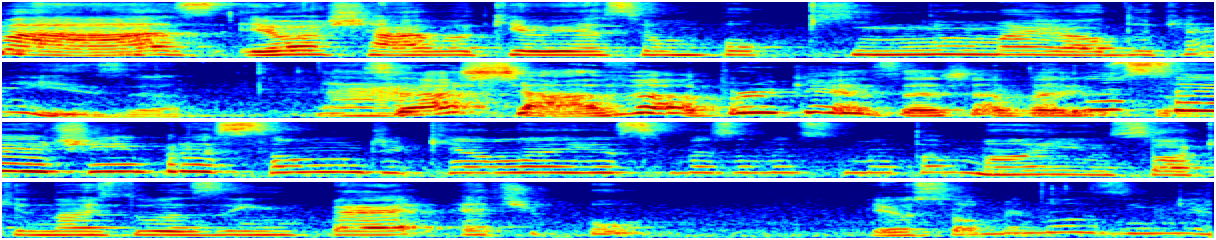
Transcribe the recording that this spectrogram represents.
mas eu achava que eu ia ser um pouquinho maior do que a Isa. Ah, Você achava? Por que você achava Eu não isso? sei, eu tinha a impressão de que ela ia ser mais ou menos do meu tamanho, só que nós duas em pé é tipo, eu sou menorzinha.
